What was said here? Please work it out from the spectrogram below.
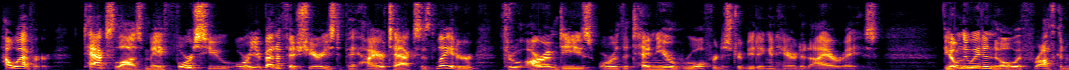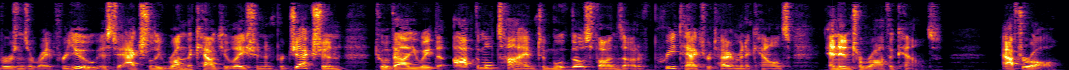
However, tax laws may force you or your beneficiaries to pay higher taxes later through RMDs or the 10 year rule for distributing inherited IRAs. The only way to know if Roth conversions are right for you is to actually run the calculation and projection to evaluate the optimal time to move those funds out of pre tax retirement accounts and into Roth accounts. After all,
